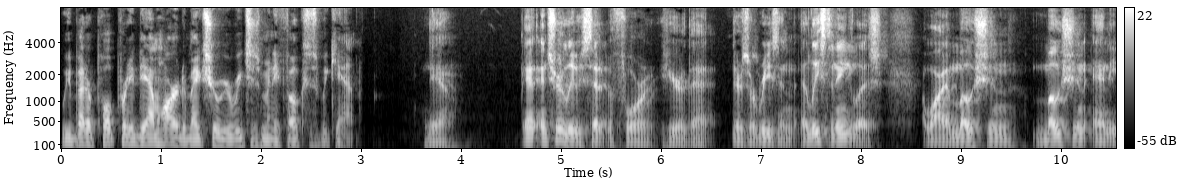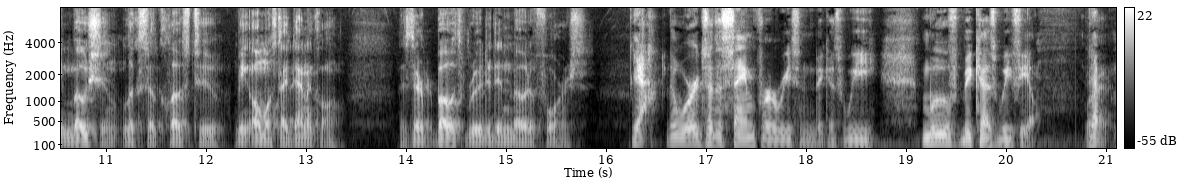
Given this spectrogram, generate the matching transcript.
we better pull pretty damn hard to make sure we reach as many folks as we can. Yeah. And, and surely we said it before here that there's a reason, at least in English, why emotion, motion, and emotion look so close to being almost identical, is they're both rooted in motive force. Yeah, the words are the same for a reason because we move because we feel. Right. Yep.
